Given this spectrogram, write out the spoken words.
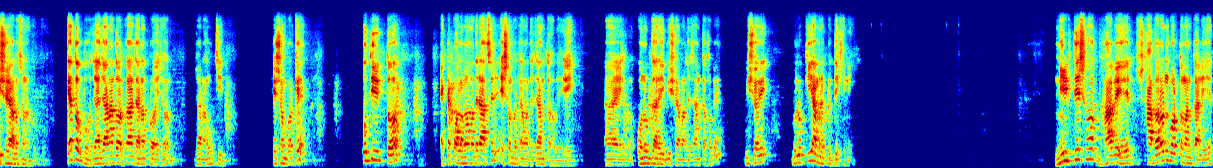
বিষয়ে আলোচনা করব। জ্ঞাতব্য, যা জানা দরকার, জানা প্রয়োজন, জানা উচিত। সে সম্পর্কে অতিরিক্ত একটা কলম আমাদের আছে, এ সম্পর্কে আমাদের জানতে হবে। এই অনুজ্ঞার এই বিষয়ে আমাদের জানতে হবে। বিষয়গুলো কি আমরা একটু দেখে নিই। নির্দেশক ভাবের সাধারণ বর্তমান কালের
